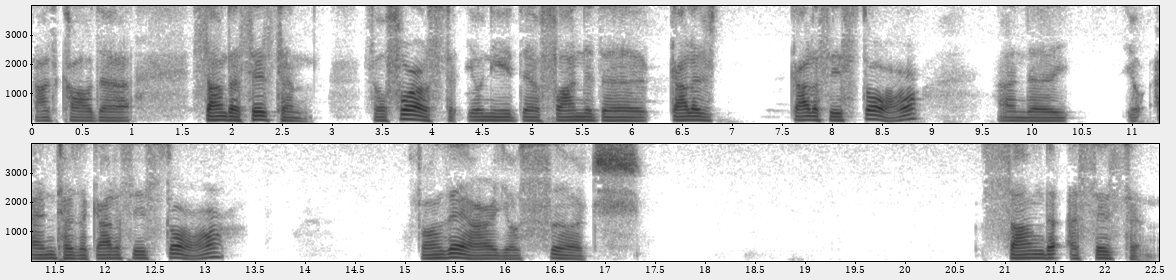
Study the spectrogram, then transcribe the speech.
that's called uh, Sound System. So first, you need to find the Galaxy, Store, and uh, you enter the Galaxy Store. From there, you search sound assistant.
